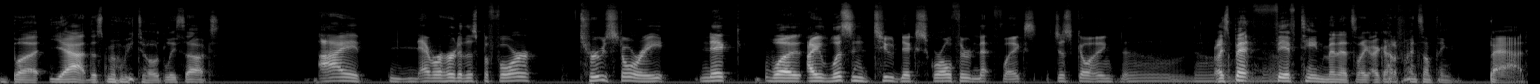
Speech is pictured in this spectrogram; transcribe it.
but yeah, this movie totally sucks. I never heard of this before. True story. Nick was I listened to Nick scroll through Netflix just going, "No, no." I spent no." 15 minutes like I gotta find something bad.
